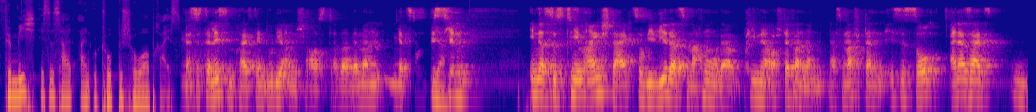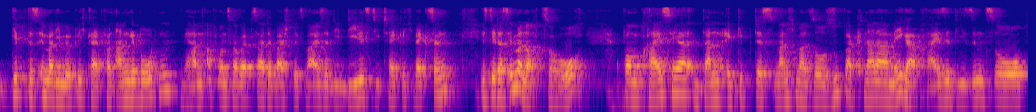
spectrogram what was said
für mich ist es halt ein utopisch hoher Preis. Das ist der Listenpreis, den du dir anschaust. Aber wenn man jetzt so ein bisschen ja. in das System einsteigt, so wie wir das machen oder primär auch Stefan dann das macht, dann ist es so, einerseits gibt es immer die Möglichkeit von Angeboten. Wir haben auf unserer Webseite beispielsweise die Deals, die täglich wechseln. Ist dir das immer noch zu hoch? Vom Preis her, dann gibt es manchmal so Superknaller Megapreise, die sind so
